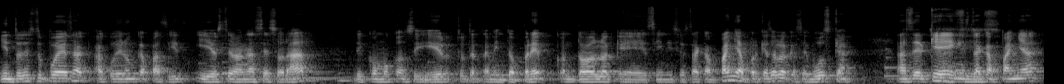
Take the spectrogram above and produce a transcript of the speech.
Y entonces tú puedes ac- acudir a un capacit y ellos te van a asesorar de cómo conseguir tu tratamiento PrEP con todo lo que se inició esta campaña, porque eso es lo que se busca, hacer que en Así esta es. campaña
